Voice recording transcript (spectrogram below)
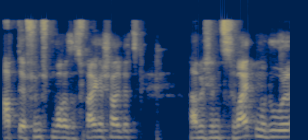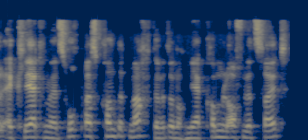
ab der fünften Woche ist es freigeschaltet, habe ich im zweiten Modul erklärt, wie man jetzt Hochpreis-Content macht. Da wird dann noch mehr kommen im Laufe der Zeit.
